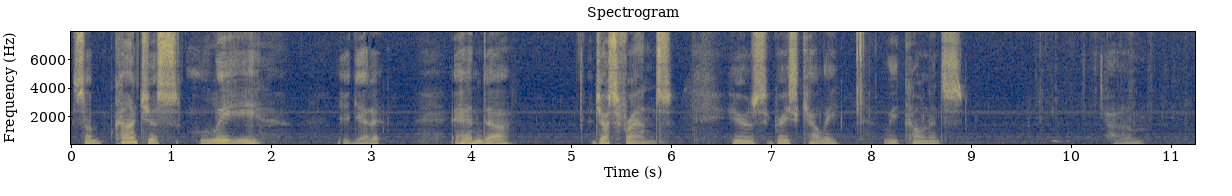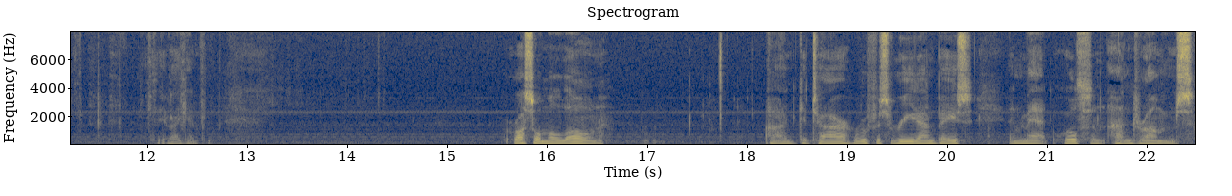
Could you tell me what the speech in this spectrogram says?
Subconscious-Lee, you get it, and uh, Just Friends. Here's Grace Kelly, Lee Konitz. Um, see if I can. Russell Malone on guitar, Rufus Reid on bass, and Matt Wilson on drums.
